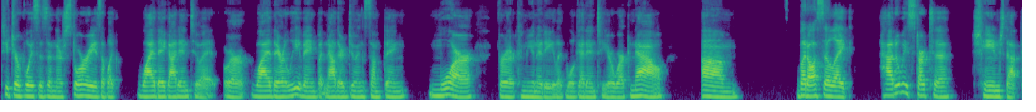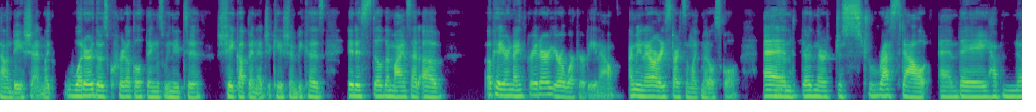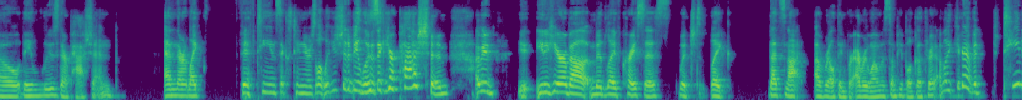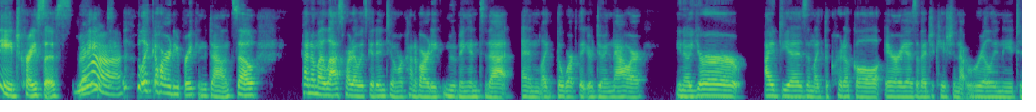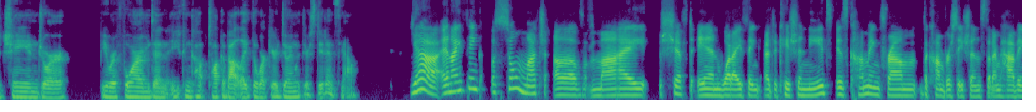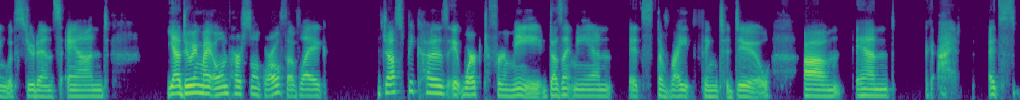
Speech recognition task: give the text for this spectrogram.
teacher voices and their stories of like why they got into it or why they're leaving, but now they're doing something more for their community. Like we'll get into your work now. Um, but also like, how do we start to change that foundation? Like, what are those critical things we need to shake up in education? Because it is still the mindset of, okay, you're a ninth grader, you're a worker bee now. I mean, it already starts in like middle school and yeah. then they're just stressed out and they have no they lose their passion and they're like 15 16 years old like you shouldn't be losing your passion i mean you, you hear about midlife crisis which like that's not a real thing for everyone when some people go through it. I'm like you're gonna have a teenage crisis right? Yeah. like already breaking down. So kind of my last part i always get into and we're kind of already moving into that and like the work that you're doing now are you know your ideas and like the critical areas of education that really need to change or be reformed and you can co- talk about like the work you're doing with your students now yeah and i think so much of my shift in what i think education needs is coming from the conversations that i'm having with students and yeah doing my own personal growth of like just because it worked for me doesn't mean it's the right thing to do. Um and it's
